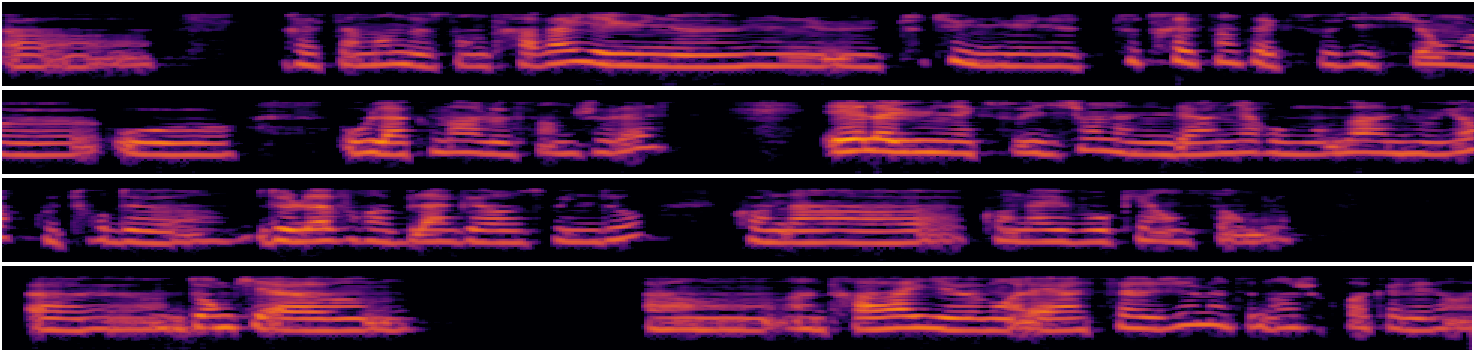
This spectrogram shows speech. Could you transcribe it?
euh, récemment de son travail. Il y a eu une, toute, une, toute récente exposition euh, au, LACMA à Los Angeles. Et elle a eu une exposition l'année dernière au MoMA à New York autour de, l'œuvre Black Girl's Window qu'on a, qu'on a évoqué ensemble. donc il y a un, travail, elle est assez âgée maintenant, je crois qu'elle est dans,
